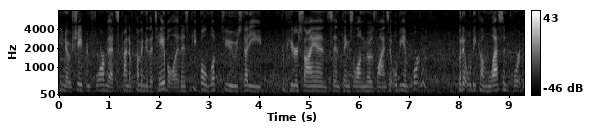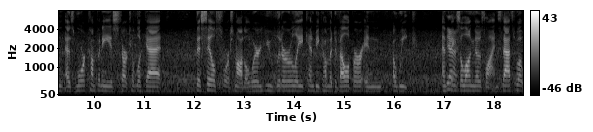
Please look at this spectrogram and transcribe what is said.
you know, shape and form that's kind of coming to the table. And as people look to study computer science and things along those lines, it will be important, but it will become less important as more companies start to look at the Salesforce model where you literally can become a developer in a week and yeah. things along those lines. That's what,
